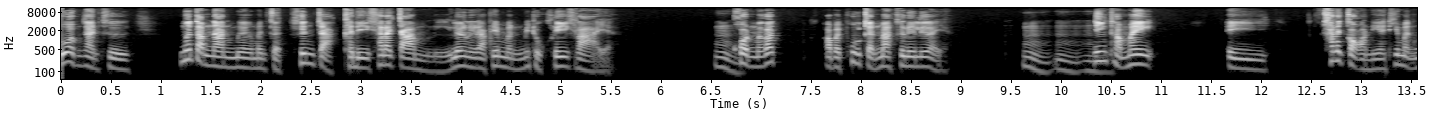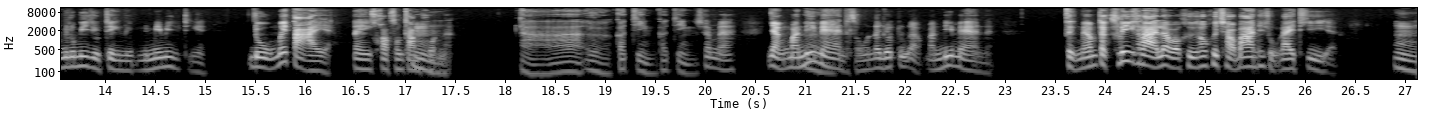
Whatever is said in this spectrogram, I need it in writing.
ร่วมกันคือ เมื่อตำนานเมืองมันเกิดขึ้นจากคดีฆาตกรรม หรือเรื่องลี้ลับที่มันไม่ถูกคลี่คลายอะอืมคนมันก็เอาไปพูดกันมากขึ้นเรื่อยๆอะอืมอืมอืมยิ่งทำให้ไอ้ฆาตกรเนี้ยที่มันไม่รู้มีอยู่จริงหรือมันไม่มีอยู่จริงไงดูไม่ตายอะในความทรงจำคนอะ อ่า เออ ก็จริงก็จริง ใช่ไหมอย่าง Bunny เออ Man สมมตินะยกตัวอย่าง Bunny Man น่ะถึงแม้มันจะคลี่คลายแล้วว่าคือเขาคือชาวบ้านที่ถูกไล่ที่อะอืม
